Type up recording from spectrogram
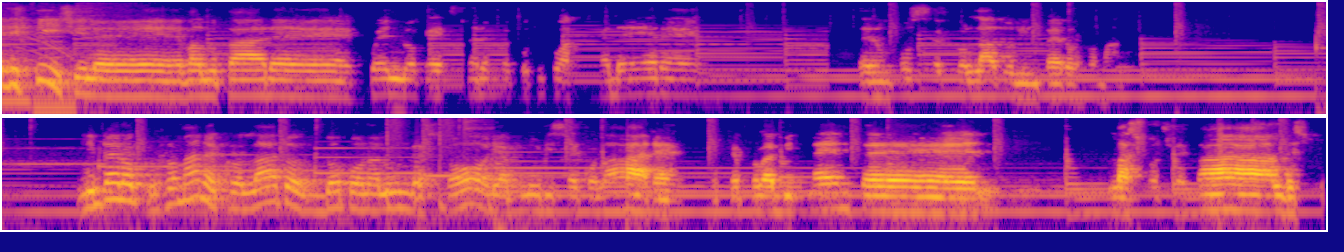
è difficile valutare quello che sarebbe potuto accadere se non fosse crollato l'impero romano. L'impero romano è crollato dopo una lunga storia plurisecolare, perché probabilmente la società, le strutture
